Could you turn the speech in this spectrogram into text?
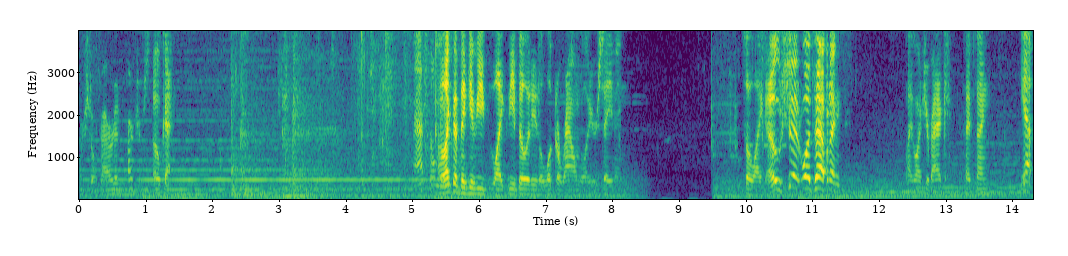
Restore power to departures. Okay. That's gonna I like that they give you like the ability to look around while you're saving. So like, oh shit, what's happening? Like watch your back type thing. Yep.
